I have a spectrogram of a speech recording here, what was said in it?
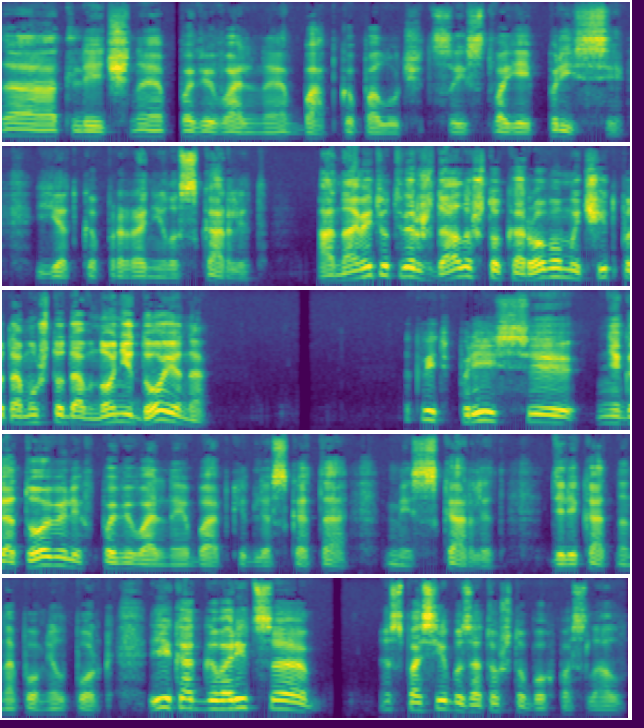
Да, отличная повивальная бабка получится из твоей Присси, — едко проронила Скарлетт. Она ведь утверждала, что корова мычит, потому что давно не доена. Так ведь Присси не готовили в повивальные бабки для скота, мисс Скарлетт, — деликатно напомнил Порк. И, как говорится, спасибо за то, что Бог послал.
